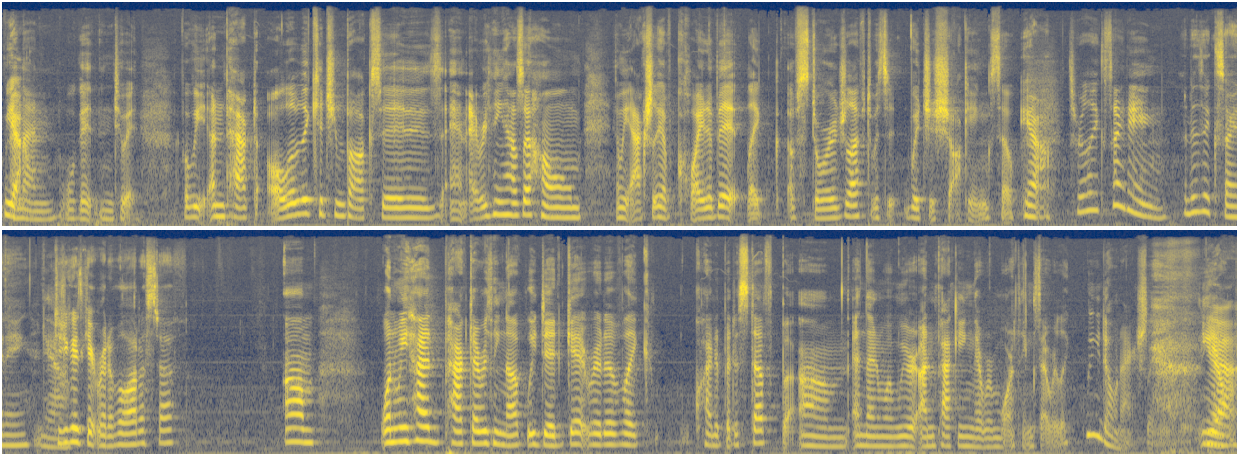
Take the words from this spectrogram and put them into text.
Yeah. And then we'll get into it. But we unpacked all of the kitchen boxes, and everything has a home, and we actually have quite a bit like of storage left, which which is shocking. So Yeah. it's really exciting. It is exciting. Yeah. Did you guys get rid of a lot of stuff? Um, when we had packed everything up, we did get rid of like quite a bit of stuff, but um, and then when we were unpacking, there were more things that were like we don't actually, you know? Yeah.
